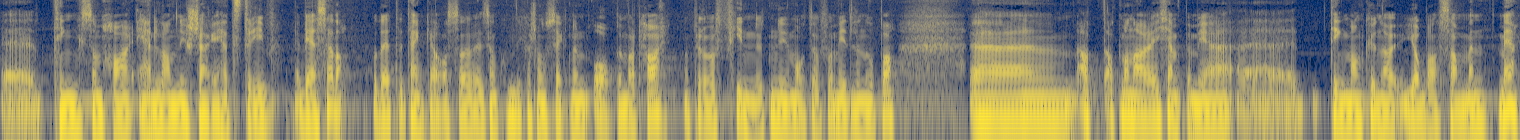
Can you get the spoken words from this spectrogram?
eh, ting som har en eller annen nysgjerrighetsdriv ved seg. da. Og Dette tenker jeg også liksom, kommunikasjonssektoren åpenbart har. Man prøver å finne ut nye måter å formidle noe på. Uh, at, at, man har kjempemye uh, ting man kunne ha jobba sammen med.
